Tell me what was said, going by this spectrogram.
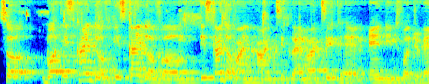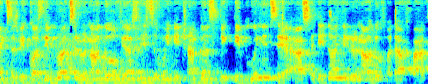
So, but it's kind of it's kind of um it's kind of an anticlimactic um, ending for Juventus because they brought Ronaldo obviously to win the Champions League. They've winning Serie A, so they don't need Ronaldo for that fact.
